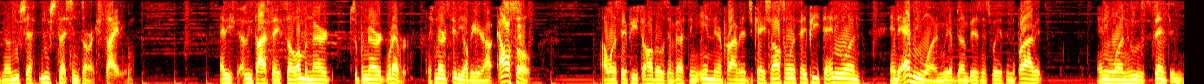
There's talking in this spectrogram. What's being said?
You know, new ses- new sessions are exciting. At least, at least I say so. I'm a nerd, super nerd, whatever. It's Nerd City over here. I, also, I want to say peace to all those investing in their private education. I also want to say peace to anyone and to everyone we have done business with in the private. Anyone who's sent in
